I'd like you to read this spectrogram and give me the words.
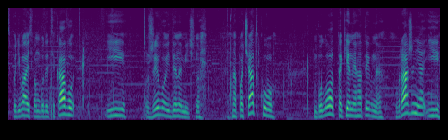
сподіваюсь, вам буде цікаво і живо і динамічно. На початку було таке негативне враження і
